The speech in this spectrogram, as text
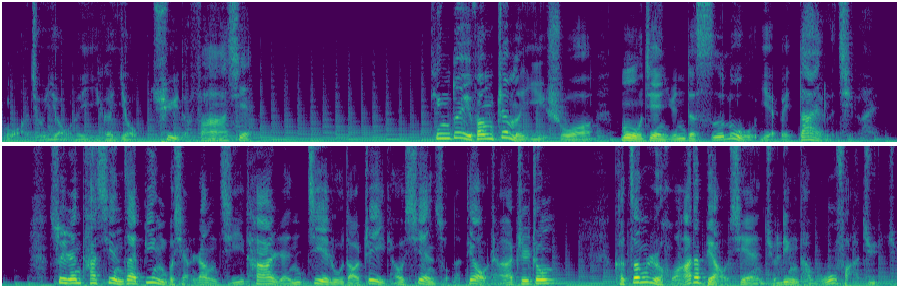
我就有了一个有趣的发现。听对方这么一说，穆剑云的思路也被带了起来。虽然他现在并不想让其他人介入到这条线索的调查之中，可曾日华的表现却令他无法拒绝。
